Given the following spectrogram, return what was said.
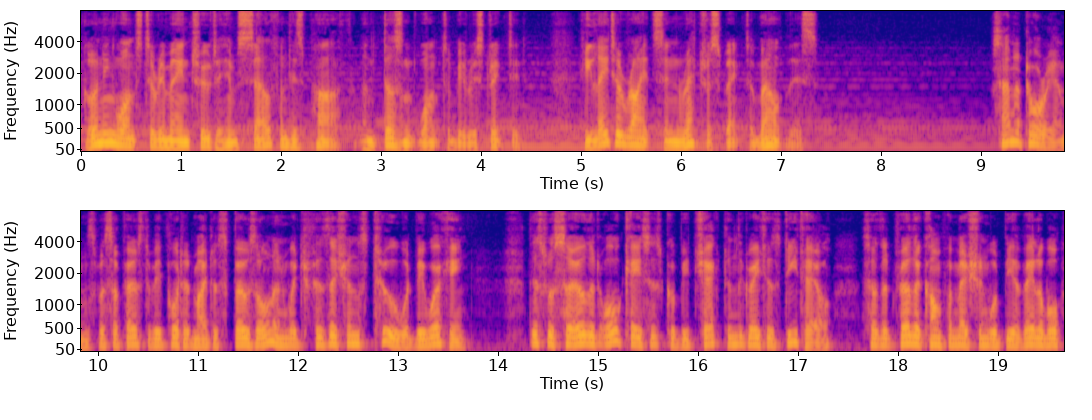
Gröning wants to remain true to himself and his path and doesn't want to be restricted. He later writes in retrospect about this Sanatoriums were supposed to be put at my disposal in which physicians too would be working. This was so that all cases could be checked in the greatest detail, so that further confirmation would be available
